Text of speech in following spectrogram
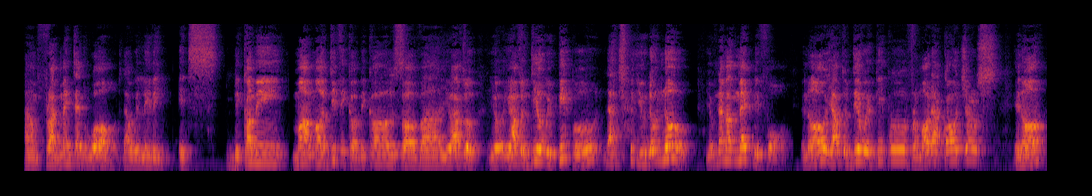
and fragmented world that we live in. It's becoming more and more difficult because of uh, you have to you, you have to deal with people that you don't know. You've never met before you know. You have to deal with people from other cultures you know.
